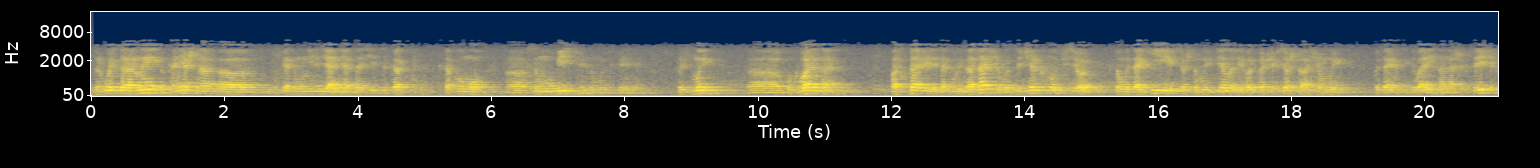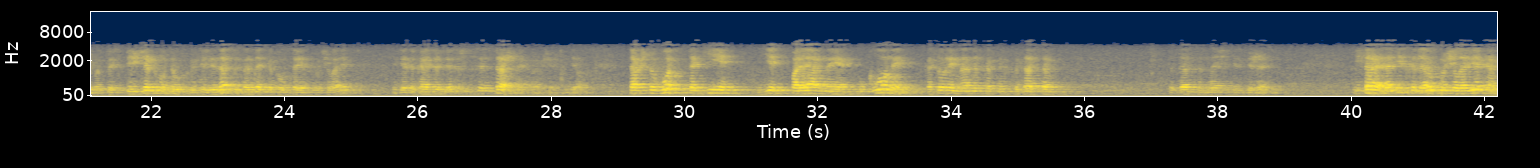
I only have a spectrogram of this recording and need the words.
С другой стороны, конечно, э, к этому нельзя не относиться как к такому э, самоубийственному эксперименту. То есть мы э, буквально поставили такую задачу, вот зачеркнуть все, кто мы такие, все, что мы сделали, вот вообще все, что, о чем мы пытаемся говорить на наших встречах, вот, то есть перечеркнуть русскую цивилизацию, создать какого-то советского человека, это какая-то это, это страшное вообще дело. Так что вот такие есть полярные уклоны, которые надо как-то пытаться, пытаться, значит, избежать. И вторая записка для русского человека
